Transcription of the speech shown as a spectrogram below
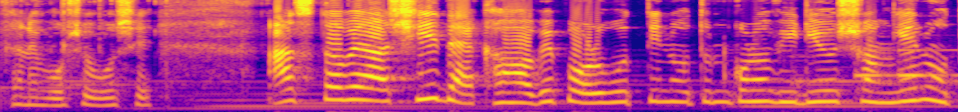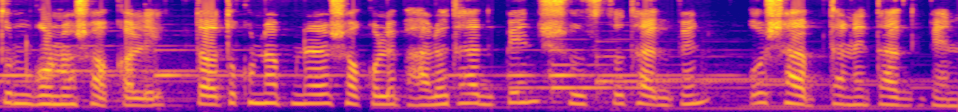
এখানে বসে বসে। আজ তবে আসি, দেখা হবে পরবর্তী নতুন কোনো ভিডিওর সঙ্গে, নতুন কোনো সকালে। ততক্ষণ আপনারা সকলে ভালো থাকবেন, সুস্থ থাকবেন, ও সাবধানে থাকবেন।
